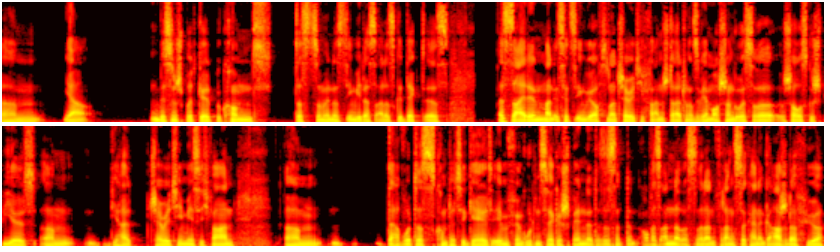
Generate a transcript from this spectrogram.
ähm, ja ein bisschen Spritgeld bekommt, dass zumindest irgendwie das alles gedeckt ist. Es sei denn, man ist jetzt irgendwie auf so einer Charity-Veranstaltung. Also wir haben auch schon größere Shows gespielt, ähm, die halt Charity-mäßig waren. Ähm, da wurde das komplette Geld eben für einen guten Zweck gespendet. Das ist dann auch was anderes. Ne? Dann verlangst du keine Gage dafür.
